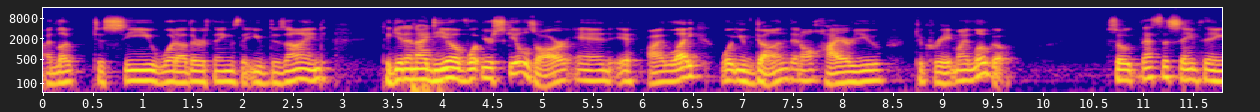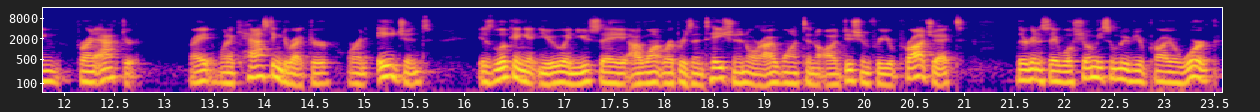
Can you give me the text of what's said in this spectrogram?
I'd love to see what other things that you've designed to get an idea of what your skills are. And if I like what you've done, then I'll hire you to create my logo. So that's the same thing for an actor, right? When a casting director or an agent is looking at you and you say, I want representation or I want an audition for your project, they're going to say, well, show me some of your prior work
